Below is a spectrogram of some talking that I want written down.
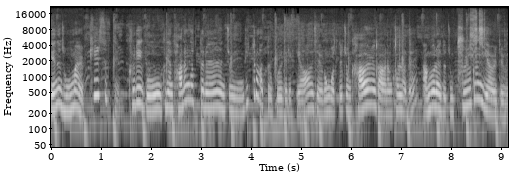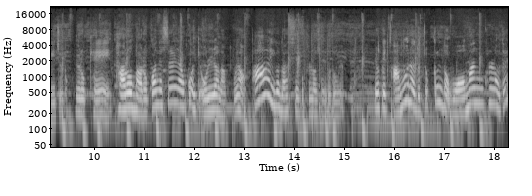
얘는 정말 필수템. 그리고 그냥 다른 것들은 좀 휘뚜루마뚜루 보여드릴게요. 그래서 이런 것들 좀 가을가을한 컬러들. 아무래도 좀 붉은 계열들 위주로 이렇게 바로바로 꺼내 쓰려고 이렇게 올려놨고요. 아 이거 나스 이거 블러셔 이거 너무 예쁘다. 이렇게 아무래도 조금 더 웜한 컬러들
